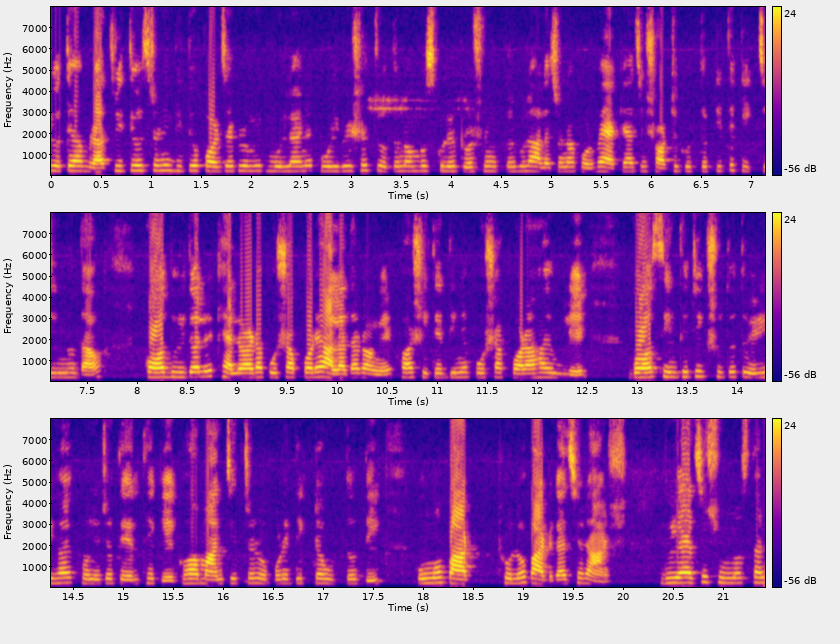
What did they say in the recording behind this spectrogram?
ভিডিওতে আমরা তৃতীয় শ্রেণির দ্বিতীয় পর্যায়ক্রমিক মূল্যায়নের পরিবেশের চোদ্দ নম্বর স্কুলের প্রশ্ন উত্তরগুলো আলোচনা করবে। একে আছে সঠিক উত্তরটিতে টিক চিহ্ন দাও। ক, দুই দলের খেলোয়াড়রা পোশাক পরে আলাদা রঙের। খ, শীতের দিনে পোশাক পরা হয় উলের। গ, সিনথেটিক সুতো তৈরি হয় খনিজ তেল থেকে। ঘ, মানচিত্রের ওপরের দিকটা উত্তর দিক। উঙ পাট হলো পাট গাছের আঁশ। দুই আছে শূন্যস্থান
